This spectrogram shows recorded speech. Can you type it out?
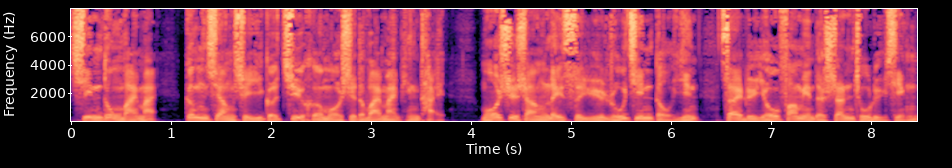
心动外卖更像是一个聚合模式的外卖平台，模式上类似于如今抖音在旅游方面的山竹旅行，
